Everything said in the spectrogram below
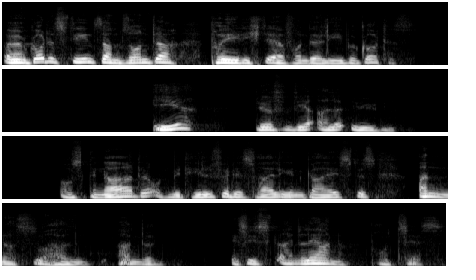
aber im Gottesdienst am Sonntag predigte er von der Liebe Gottes. Hier dürfen wir alle üben, aus Gnade und mit Hilfe des Heiligen Geistes anders zu handeln. Es ist ein Lernprozess.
